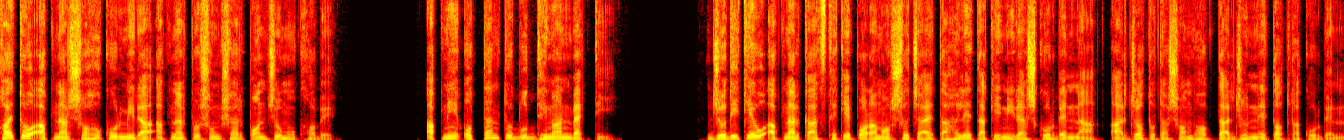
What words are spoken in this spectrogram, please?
হয়তো আপনার সহকর্মীরা আপনার প্রশংসার পঞ্চমুখ হবে। আপনি অত্যন্ত বুদ্ধিমান ব্যক্তি। যদি কেউ আপনার কাছ থেকে পরামর্শ চায়, তাহলে তাকে নিরাশ করবেন না, আর যতটা সম্ভব তার জন্যে ততটা করবেন।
